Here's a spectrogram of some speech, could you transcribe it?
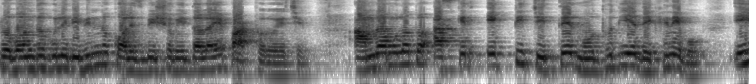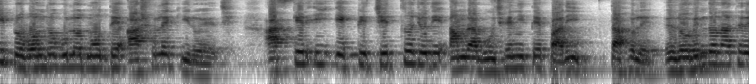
প্রবন্ধগুলি বিভিন্ন কলেজ, বিশ্ববিদ্যালয়ে পাঠ্য রয়েছে। আমরা মূলত আজকের একটি চিত্রের মধ্য দিয়ে দেখে নেব এই প্রবন্ধগুলোর মধ্যে আসলে কি রয়েছে। আজকের এই একটি চিত্র যদি আমরা বুঝে নিতে পারি, তাহলে রবীন্দ্রনাথের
